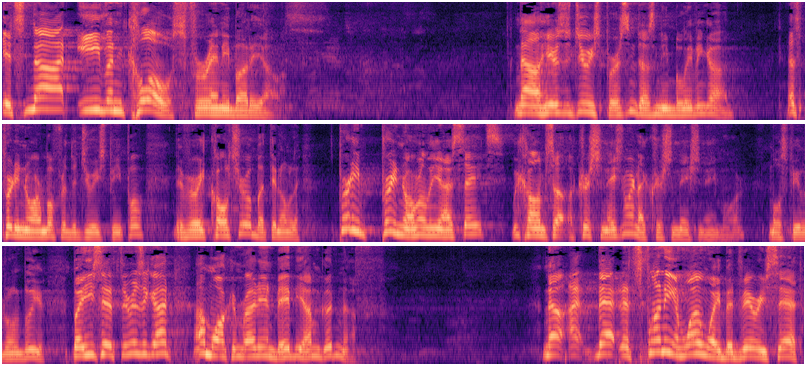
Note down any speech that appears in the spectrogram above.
It's not even close for anybody else. Now, here's a Jewish person doesn't even believe in God. That's pretty normal for the Jewish people. They're very cultural, but they don't. It's pretty pretty normal in the United States. We call ourselves a Christian nation. We're not a Christian nation anymore. Most people don't believe. But he said, if there is a God, I'm walking right in, baby. I'm good enough. Now, I, that, that's funny in one way, but very sad.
